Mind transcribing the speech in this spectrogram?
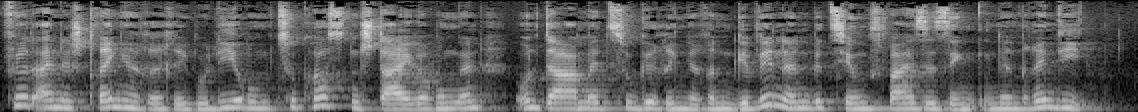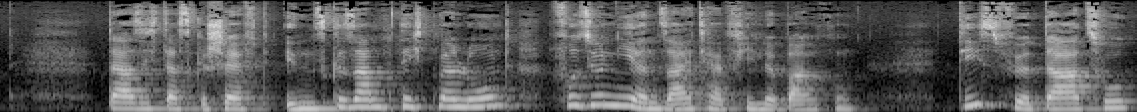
führt eine strengere Regulierung zu Kostensteigerungen und damit zu geringeren Gewinnen bzw. sinkenden Renditen. Da sich das Geschäft insgesamt nicht mehr lohnt, fusionieren seither viele Banken. Dies führt dazu,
